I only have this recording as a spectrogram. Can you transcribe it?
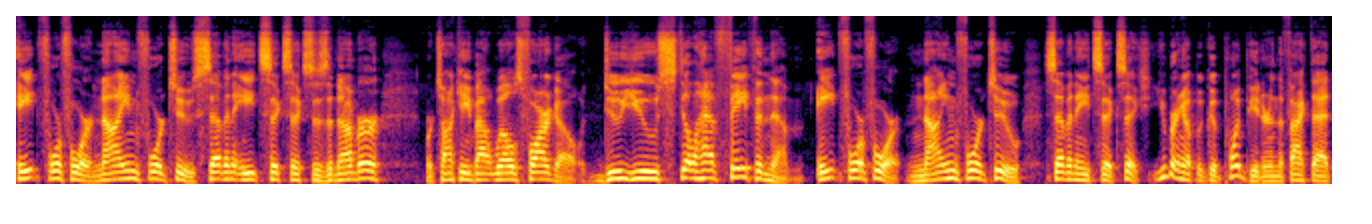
844 942 7866 is the number. We're talking about Wells Fargo. Do you still have faith in them? 844 942 7866. You bring up a good point, Peter, in the fact that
